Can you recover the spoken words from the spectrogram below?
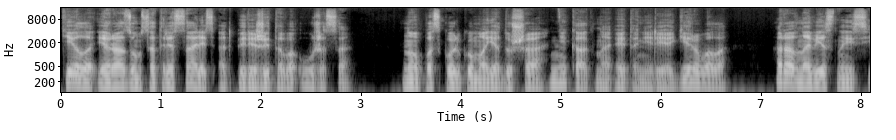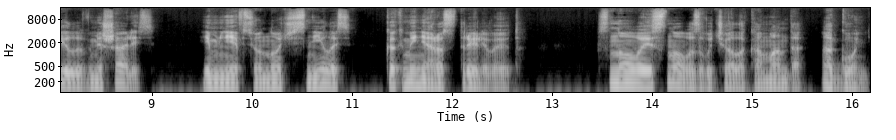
Тело и разум сотрясались от пережитого ужаса, но поскольку моя душа никак на это не реагировала, равновесные силы вмешались, и мне всю ночь снилось, как меня расстреливают. Снова и снова звучала команда «Огонь»,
